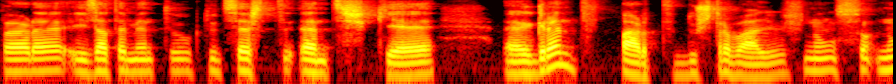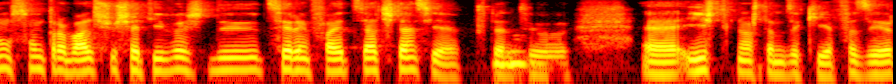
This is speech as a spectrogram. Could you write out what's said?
para exatamente o que tu disseste antes, que é a grande parte dos trabalhos não são, não são trabalhos suscetíveis de, de serem feitos à distância. Portanto, uhum. uh, isto que nós estamos aqui a fazer,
